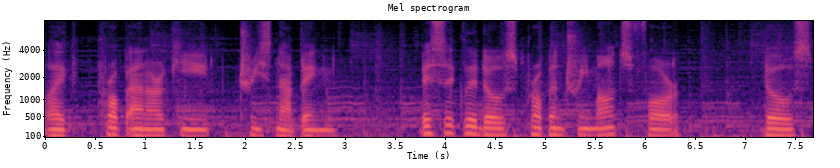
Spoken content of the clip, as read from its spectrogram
like prop anarchy, tree snapping, basically those prop and tree mods for those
